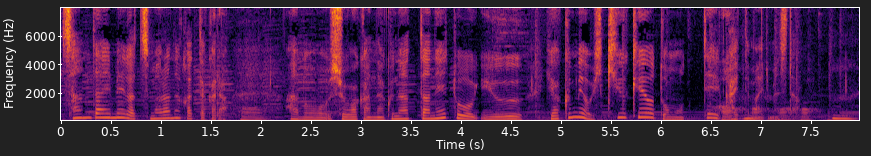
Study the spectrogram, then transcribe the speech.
3代目がつまらなかったからあの昭和館なくなったねという役目を引き受けようと思って帰ってまいりました。うん。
